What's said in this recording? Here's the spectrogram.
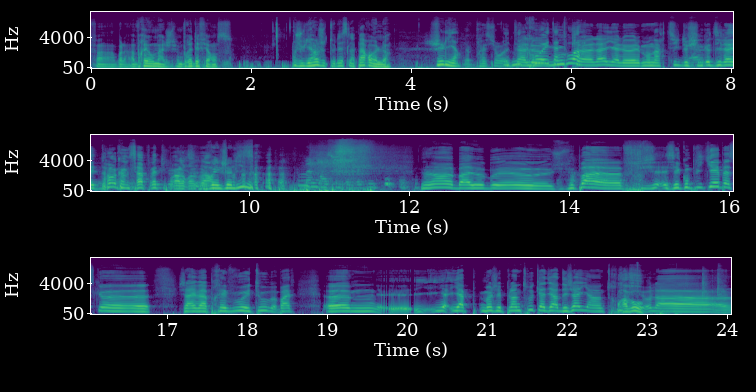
Enfin, voilà, un vrai hommage, une vraie déférence. Julien, je te laisse la parole. Julien. L'impression. Le T'as micro le est à MOOC, toi. euh, là, il y a le- mon article de Shin Godzilla est dedans, comme ça après tu pourras le revoir. Vous voulez que je lise Non, bah, euh, bah, euh, je sais pas, euh, pff, c'est compliqué parce que euh, j'arrive après vous et tout. Bref, euh, il y a- il y a- moi j'ai plein de trucs à dire. Déjà, il y a un truc sur la.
